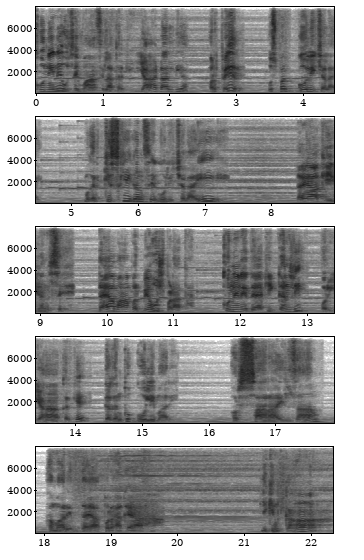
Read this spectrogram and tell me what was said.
खूनी ने उसे वहाँ से ला करके यहाँ डाल दिया और फिर उस पर गोली चलाई। मगर किसकी गन से गोली चलाई? दया की गन से। दया वहाँ पर बेहोश पड़ा था। खूनी ने दया की गन ली और यहाँ आकर के गगन को गोली मारी और सारा इल्ज़ाम हमारे दया पर आ गया। लेकिन कहाँ?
